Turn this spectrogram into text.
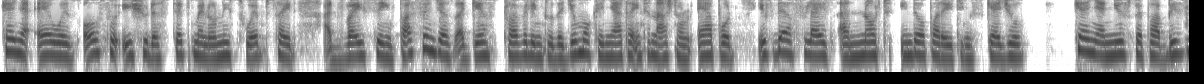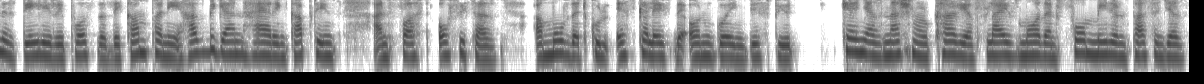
Kenya Airways also issued a statement on its website advising passengers against traveling to the Jomo Kenyatta International Airport if their flights are not in the operating schedule. Kenya newspaper Business Daily reports that the company has begun hiring captains and first officers, a move that could escalate the ongoing dispute. Kenya's national carrier flies more than 4 million passengers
